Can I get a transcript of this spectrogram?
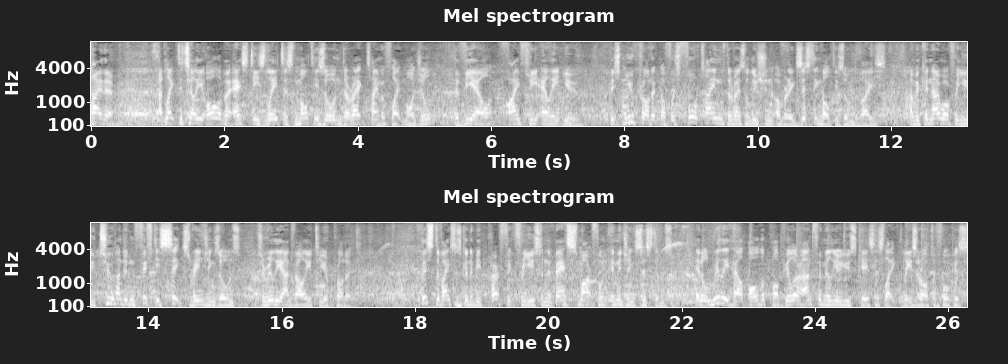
Hi there. I'd like to tell you all about ST's latest multi-zone direct time-of-flight module, the VL53L8U. This new product offers four times the resolution of our existing multi-zone device, and we can now offer you 256 ranging zones to really add value to your product. This device is going to be perfect for use in the best smartphone imaging systems. It'll really help all the popular and familiar use cases like laser autofocus,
